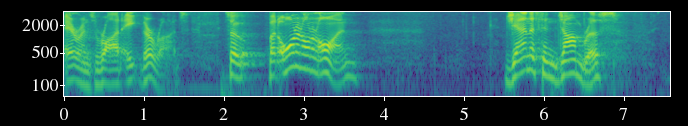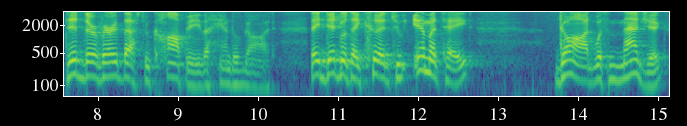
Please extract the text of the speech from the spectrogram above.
Aaron's rod ate their rods. So, but on and on and on, Jannes and Jambres did their very best to copy the hand of God. They did what they could to imitate God with magic,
